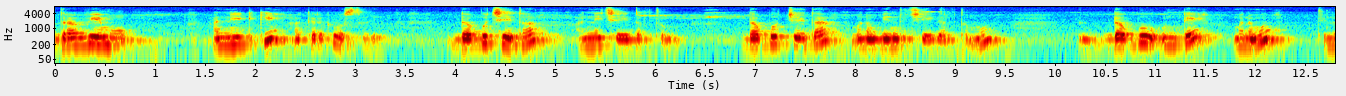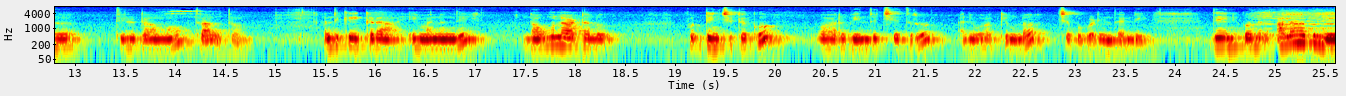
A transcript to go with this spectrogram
ద్రవ్యము అన్నిటికీ అక్కడికి వస్తుంది. డబ్బు చేత అన్నీ చేయగలుగుతాము డబ్బు చేత మనం విందు చేయగలుగుతాము. డబ్బు ఉంటే మనము తిన తింటాము త్రాగుతాము. అందుకే ఇక్కడ ఏమనుంది? నవ్వులాటలు పుట్టించుటకు వారు విందు చేతురు అని వాక్యంలో చెప్పబడిందండి. దేని కొందరు అలాగనే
